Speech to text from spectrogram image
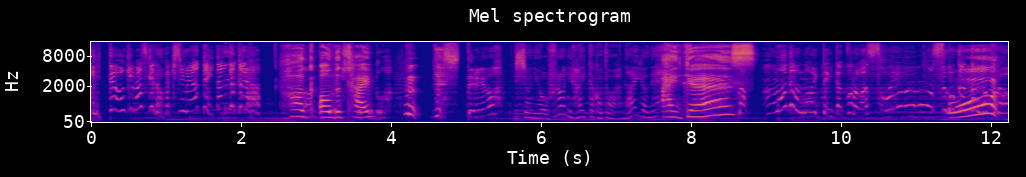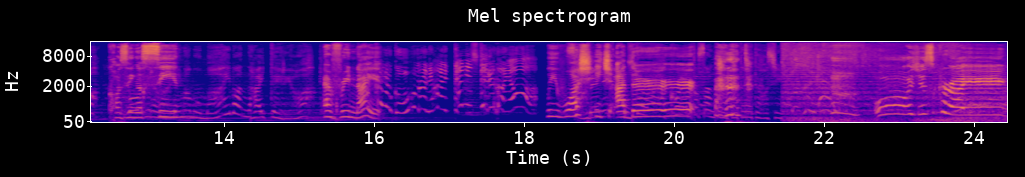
言っておきますけど抱きしめ合っていたんだから Hug all the time. 知ってるよ一緒にお風呂に入ったことはないよね I guess. まだないって言った頃はそれはもうすごかったんだから Causing a 僕らは scene 今も毎晩入っているよ every night. 早くお風 We wash each other. oh, she's crying.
